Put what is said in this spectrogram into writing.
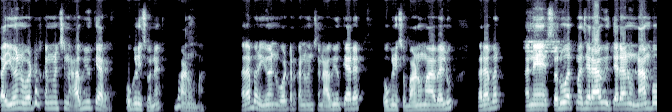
તો આ યુએન વોટર કન્વેન્શન આવ્યું ક્યારે? ઓગણીસો ને બાણુંમાં. બરાબર? યુએન વોટર કન્વેન્શન આવ્યું ક્યારે? ઓગણીસો બાણુંમાં આવેલું. બરાબર? અને શરૂઆતમાં જ્યારે આવ્યું ત્યારે આનું નામ બહુ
